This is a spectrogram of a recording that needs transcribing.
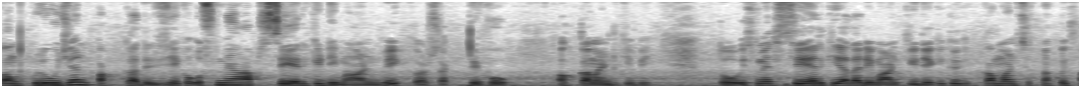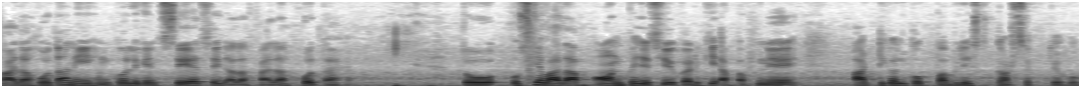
कंक्लूजन पक्का दीजिएगा। उसमें आप शेयर की डिमांड भी कर सकते हो और कमेंट की भी। तो इसमें शेयर की ज़्यादा डिमांड कीजिएगा क्योंकि कमेंट से इतना कोई फ़ायदा होता नहीं हमको, लेकिन शेयर से ज़्यादा फ़ायदा होता है। तो उसके बाद आप ऑन पेज एस करके आप अपने आर्टिकल को पब्लिश कर सकते हो।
